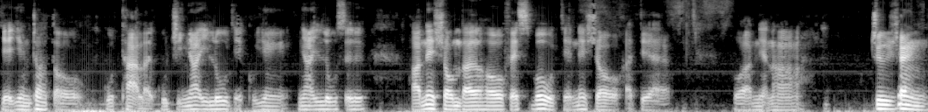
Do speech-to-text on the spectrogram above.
chế yên cho tổ cụ thả lại cụ chỉ nhá ilu chế cụ yên nhá ilu sư họ nè xong đó hồ Facebook, chế nè show hạt tiền và nè nó chữ rằng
